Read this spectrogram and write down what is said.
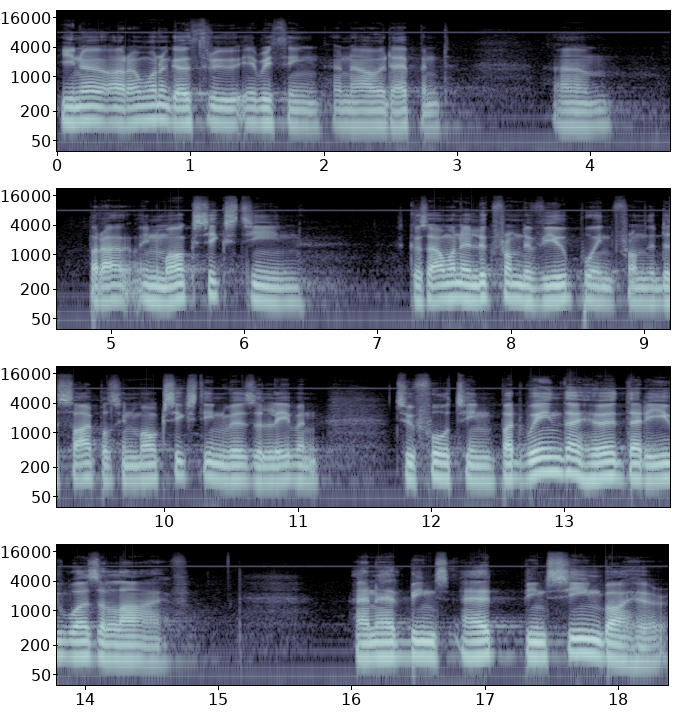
you know, I don't want to go through everything and how it happened. Um, but I, in Mark 16, because I want to look from the viewpoint from the disciples in Mark 16, verse 11 to 14. But when they heard that he was alive and had been, had been seen by her,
